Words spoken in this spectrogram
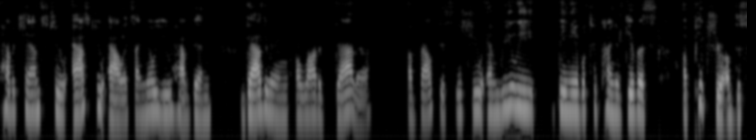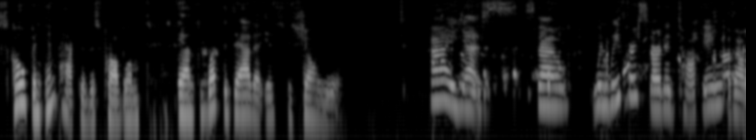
have a chance to ask you, Alex. I know you have been gathering a lot of data about this issue and really being able to kind of give us a picture of the scope and impact of this problem and what the data is is showing you hi yes so when we first started talking about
